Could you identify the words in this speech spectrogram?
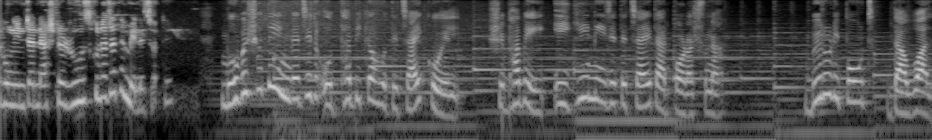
এবং ইন্টারন্যাশনাল রুলসগুলো যাতে মেনে চলে। ভবিষ্যতে ইংরেজির অধ্যাপিকা হতে চায় কোয়েল। সেভাবেই এগিয়ে নিয়ে যেতে চায় তার পড়াশোনা। ব্যুরো রিপোর্ট দ্য ওয়াল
